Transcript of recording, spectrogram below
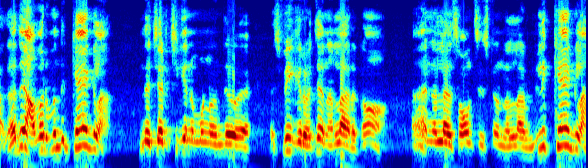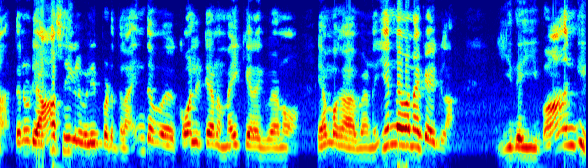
அதாவது அவர் வந்து கேட்கலாம். இந்த சர்ச்சுக்கு நம்ம வந்து ஸ்பீக்கர் வச்சா நல்லா இருக்கும். நல்ல சவுண்ட் சிஸ்டம் நல்லா இருக்கும். கேட்கலாம். தன்னுடைய ஆசைகளை வெளிப்படுத்தலாம். இந்த குவாலிட்டியான மைக் எனக்கு வேணும் எமகா வேணும். என்ன வேணா கேட்கலாம். இதை வாங்கி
